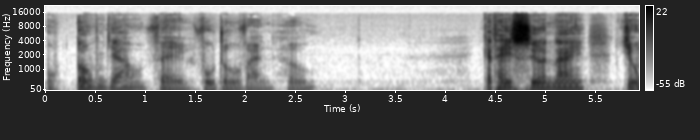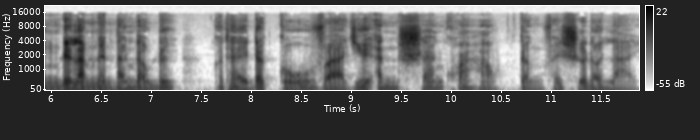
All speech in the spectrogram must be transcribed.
một tôn giáo về vũ trụ vạn hữu. Cái thấy xưa nay dùng để làm nền tảng đạo đức có thể đã cũ và dưới ánh sáng khoa học cần phải sửa đổi lại.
